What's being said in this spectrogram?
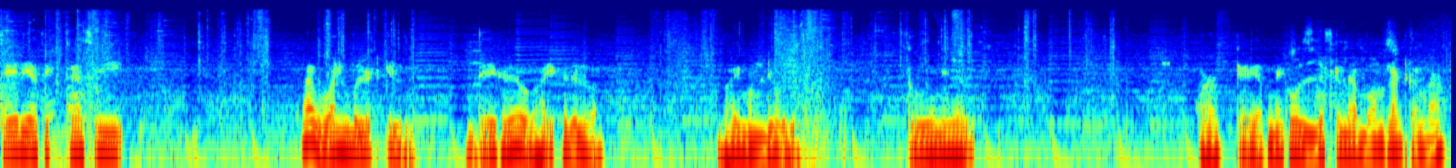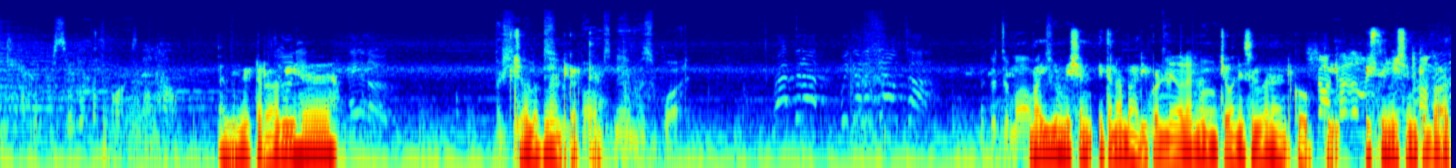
तेरी अधिकता ऐसी वन बुलेट किल देख रहे हो भाई का जलवा? भाई मुंडी उड़ गई। तू भी निकल। ओके, अपने को लिफ्ट में बॉम्ब प्लांट करना। है एलिवेटर आ गई है। चलो प्लांट करते हैं। भाई ये मिशन इतना भारी पड़ने वाला है ना जॉनी सिल्वर हैंड को कि इसी मिशन के बाद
